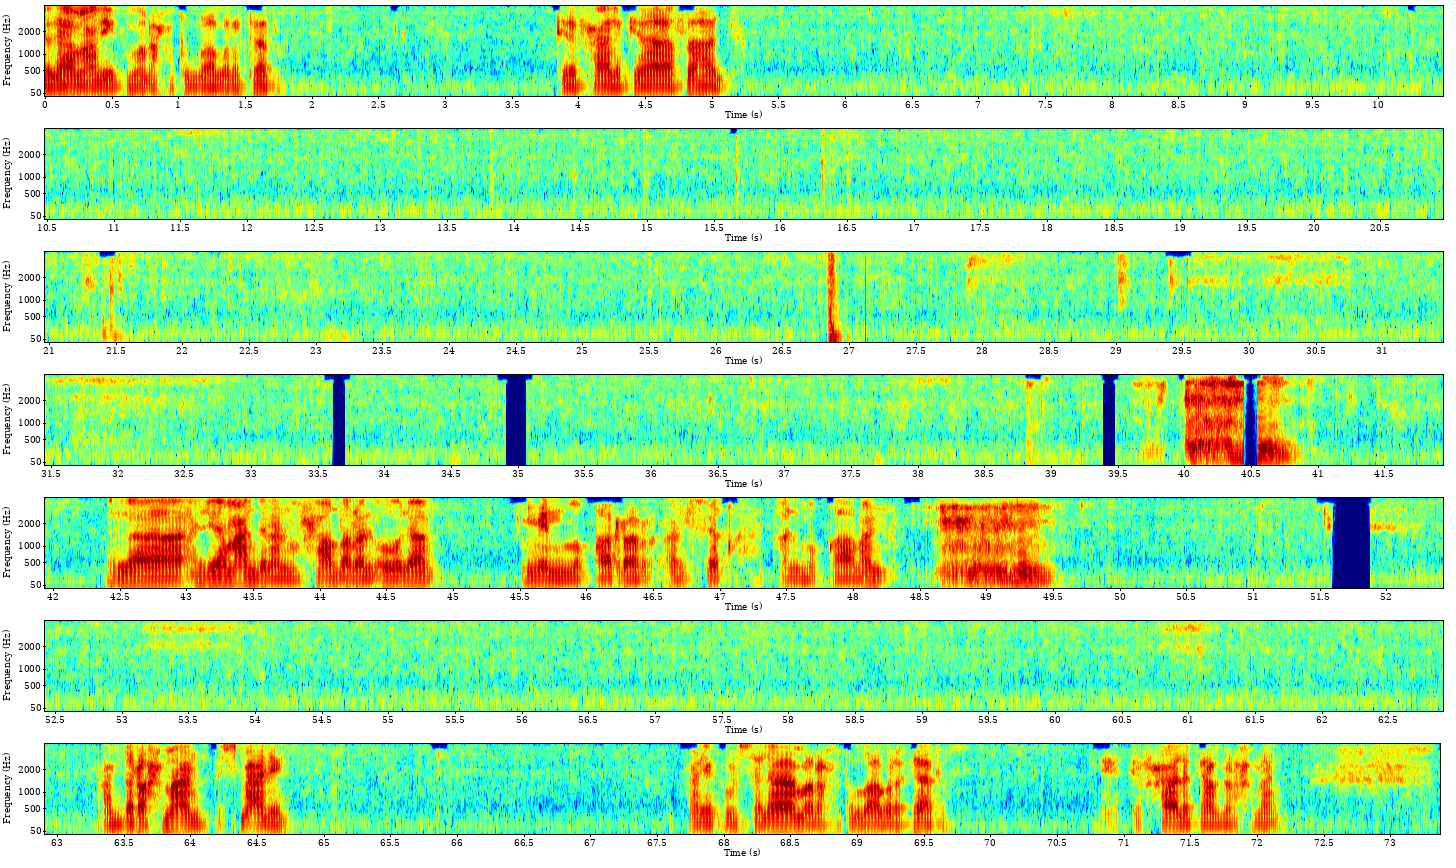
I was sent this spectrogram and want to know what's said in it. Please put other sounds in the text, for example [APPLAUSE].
السلام عليكم ورحمة الله وبركاته. كيف حالك يا فهد؟ اليوم عندنا المحاضرة الأولى من مقرر الفقه المقارن. [CLEARS THROAT] عبد الرحمن اسمعني. عليكم السلام ورحمة الله وبركاته. كيف حالك يا عبد الرحمن؟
